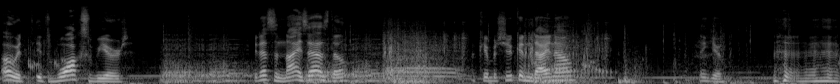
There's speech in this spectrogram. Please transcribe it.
Oh, it, it walks weird. It has a nice ass though. Okay, but you can die now. Thank you.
